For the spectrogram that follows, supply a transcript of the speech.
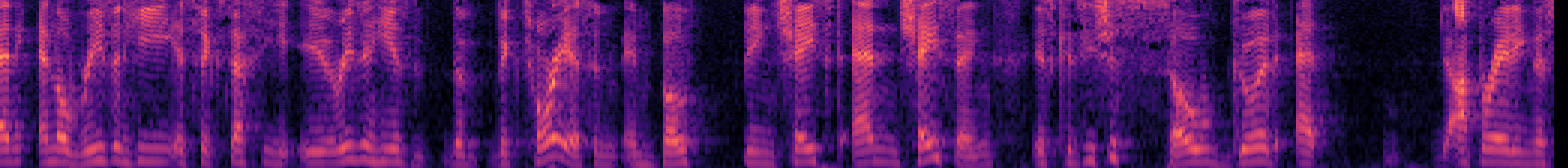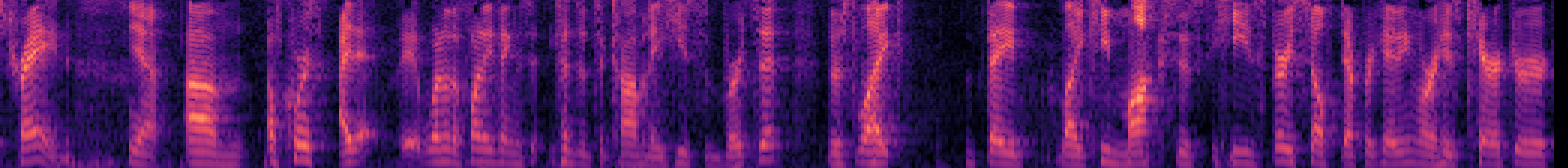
and and the reason he is success he, the reason he is the victorious in, in both being chased and chasing is because he's just so good at operating this train. Yeah, um of course i it- one of the funny things because it's a comedy he subverts it. There's like they like he mocks his he's very self-deprecating or his character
